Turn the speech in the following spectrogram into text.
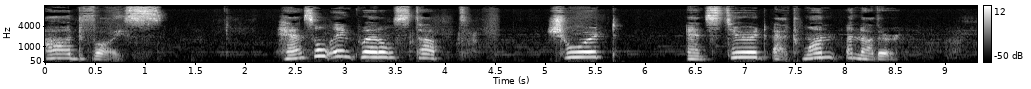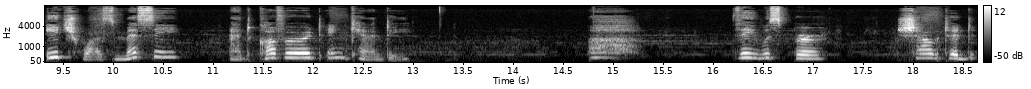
odd voice. Hansel and Gretel stopped short and stared at one another. Each was messy and covered in candy. Ah, they whisper, shouted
